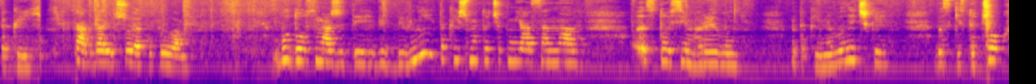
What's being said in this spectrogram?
такий. Так, далі що я купила? Буду смажити відбивні, такий шматочок м'яса на е, 107 гривень. Ну, такий невеличкий, без кісточок.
